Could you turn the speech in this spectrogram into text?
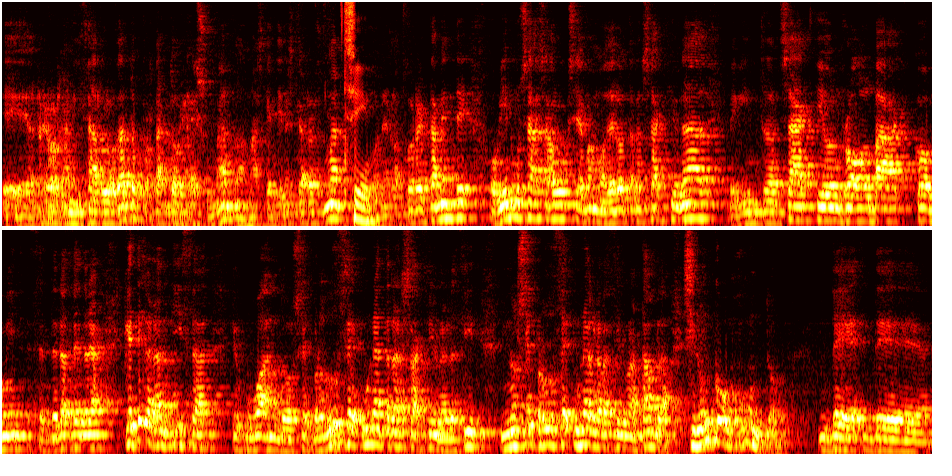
eh, reorganizar los datos, por tanto resumar, nada más que tienes que resumar, ponerlo correctamente, o bien usas algo que se llama modelo transaccional, begin transaction, rollback, commit, etcétera, etcétera, que te garantiza que cuando se produce una transacción, es decir, no se produce una grabación una tabla, sino un conjunto de,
